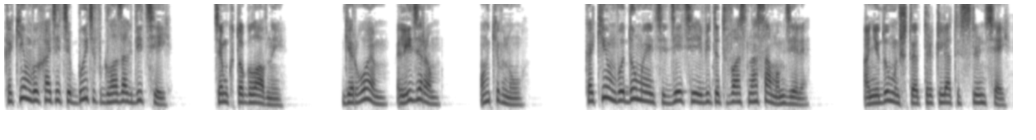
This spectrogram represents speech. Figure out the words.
Каким вы хотите быть в глазах детей? Тем, кто главный. Героем? Лидером? Он кивнул. Каким, вы думаете, дети видят вас на самом деле? Они думают, что я треклятый слюнтяй.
